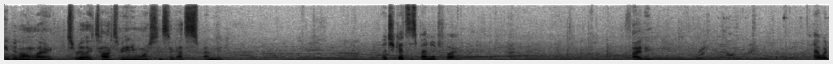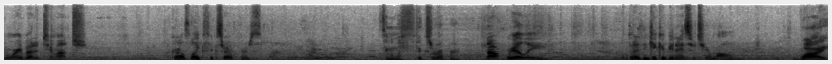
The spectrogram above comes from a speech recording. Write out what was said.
People don't like to really talk to me anymore since I got suspended. What'd you get suspended for? Fighting. I wouldn't worry about it too much. Girls like fixer-uppers. You think I'm a fixer-upper? Not really. But I think you could be nicer to your mom. Why?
